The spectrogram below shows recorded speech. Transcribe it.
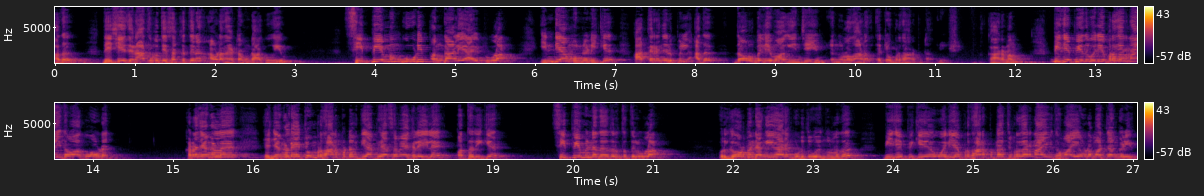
അത് ദേശീയ ജനാധിപത്യ സഖ്യത്തിന് അവിടെ നേട്ടമുണ്ടാക്കുകയും സി പി എമ്മും കൂടി പങ്കാളിയായിട്ടുള്ള ഇന്ത്യ മുന്നണിക്ക് ആ തെരഞ്ഞെടുപ്പിൽ അത് ദൗർബല്യമാകുകയും ചെയ്യും എന്നുള്ളതാണ് ഏറ്റവും പ്രധാനപ്പെട്ട ഒരു വിഷയം. കാരണം ബി ജെ പി അത് വലിയ പ്രചരണായുധമാക്കും അവിടെ. കാരണം ഞങ്ങൾ ഞങ്ങളുടെ ഏറ്റവും പ്രധാനപ്പെട്ട വിദ്യാഭ്യാസ മേഖലയിലെ പദ്ധതിക്ക് സി പി എമ്മിന്റെ നേതൃത്വത്തിലുള്ള ഒരു ഗവൺമെന്റ് അംഗീകാരം കൊടുത്തു എന്നുള്ളത് ബി ജെ പിക്ക് വലിയ പ്രധാനപ്പെട്ട പ്രചരണായുധമായി അവിടെ മാറ്റാൻ കഴിയും.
